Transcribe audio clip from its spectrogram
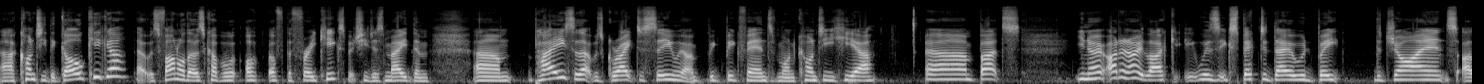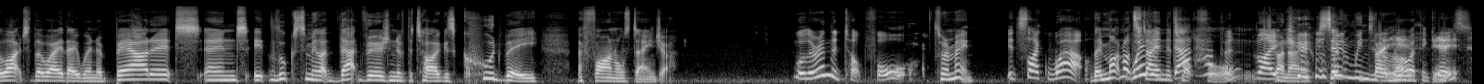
Uh, Conti, the goal kicker, that was fun, although it was a couple off, off the free kicks, but she just made them um, pay, so that was great to see. We are big, big fans of Mon Conti here. Um, but, you know, I don't know, like it was expected they would beat the Giants. I liked the way they went about it, and it looks to me like that version of the Tigers could be a finals danger. well, they're in the top four. That's what I mean. It's like wow, They might not when stay did in the that top four. happen? Like I know. Seven wins in a row, I think it yeah. is.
